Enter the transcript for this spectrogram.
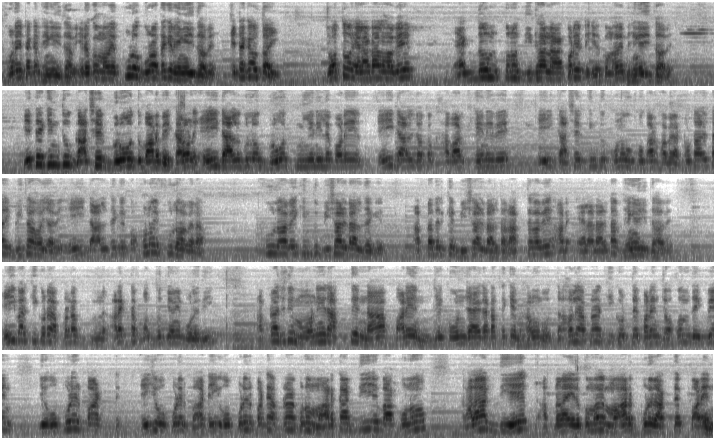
ধরে এটাকে ভেঙে দিতে হবে। এরকম ভাবে পুরো গোড়া থেকে ভেঙে দিতে হবে। এটাকেও তাই। যত এলা ডাল হবে, একদম কোনো দ্বিধা না করে এরকম ভাবে ভেঙে দিতে হবে। এতে কিন্তু গাছের গ্রোথ বাড়বে। কারণ এই ডালগুলো গ্রোথ নিয়ে নিলে পরে এই ডাল যত খাবার খেয়ে নেবে, এই গাছের কিন্তু কোনো উপকার হবে না। টোটালটাই বৃথা হয়ে যাবে। এই ডাল থেকে কখনোই ফুল হবে না। ফুল হবে কিন্তু বিশাল ডাল থেকে। আপনাদেরকে বিশাল ডালটা রাখতে হবে আর এলা ডালটা ভেঙে দিতে হবে। এইবার কি করে আপনারা আরেকটা পদ্ধতি আমি বলে দিই। আপনারা যদি মনে রাখতে না পারেন যে কোন জায়গাটা থেকে ভাঙবো, তাহলে আপনারা কি করতে পারেন? যখন দেখবেন যে ওপরের পার্ট এই যে ওপরের পার্ট এই ওপরের পার্টে আপনারা কোনো মার্কার দিয়ে বা কোনো কালার দিয়ে আপনারা এরকমভাবে মার্ক করে রাখতে পারেন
